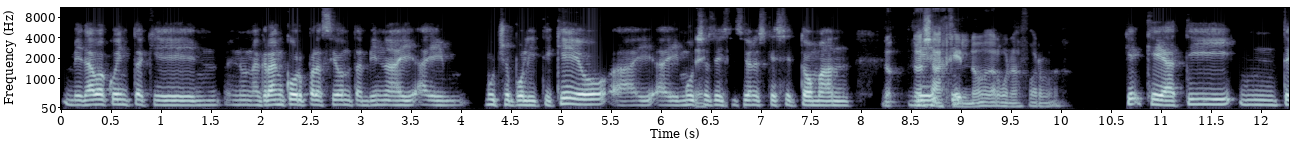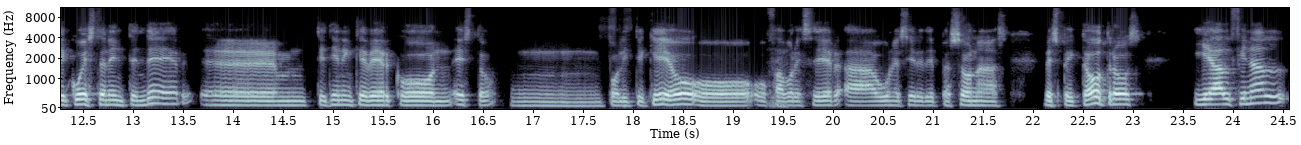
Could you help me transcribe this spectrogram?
me daba cuenta que en, una gran corporación también hay, hay mucho politiqueo, hay, hay muchas decisiones que se toman. No, es ágil, ¿no? De alguna forma. Que, que a ti mm, te cuestan entender, em, que tienen que ver con esto, mm, politiqueo o, o favorecer a una serie de personas respecto a otros. Y al final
